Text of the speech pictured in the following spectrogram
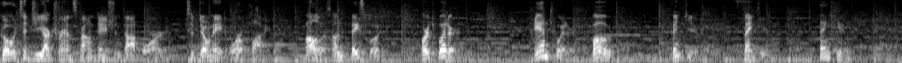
Go to grtransfoundation.org to donate or apply. Follow us on Facebook or Twitter. And Twitter, both. Thank you. Thank you. Thank you.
